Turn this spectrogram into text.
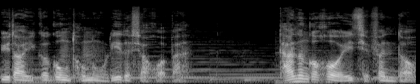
遇到一个共同努力的小伙伴，他能够和我一起奋斗。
